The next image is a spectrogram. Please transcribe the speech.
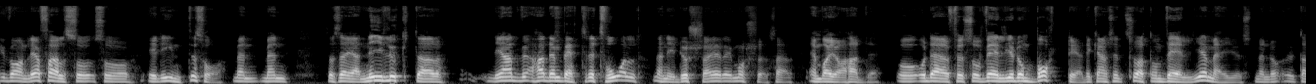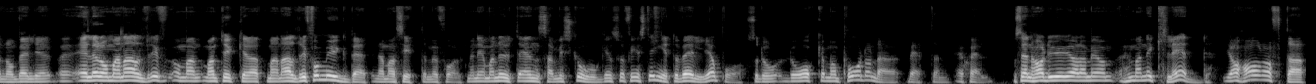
i vanliga fall så, så är det inte så. Men, men så att säga, ni luktar ni hade en bättre tvål när ni duschade er i morse så här, än vad jag hade. Och, och, därför så väljer de bort det. Det kanske inte är så att de väljer mig just, men de, utan de väljer... Eller om man aldrig, om man, man tycker att man aldrig får myggbett när man sitter med folk. Men är man ute ensam i skogen så finns det inget att välja på. Så då, då åker man på de där betten själv. Och sen har det ju att göra med hur man är klädd. Jag har ofta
